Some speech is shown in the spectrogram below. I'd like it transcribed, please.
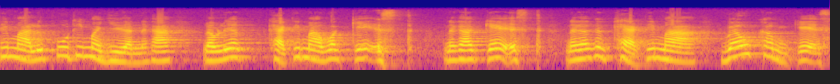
ที่มาหรือผู้ที่มาเยือนนะคะ เราเรียกแขกที่มาว่า guest นะคะ guest นะคะคือแขกที่มา welcome guest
